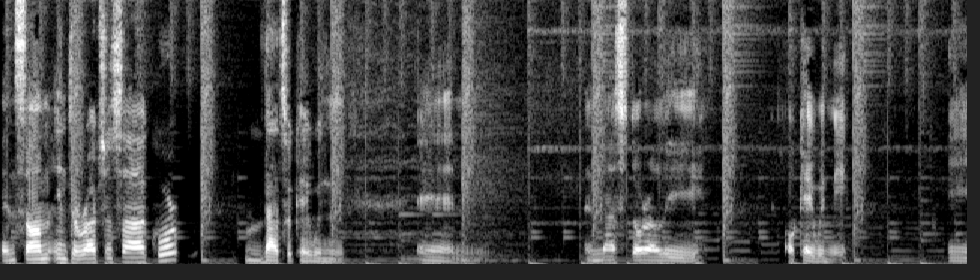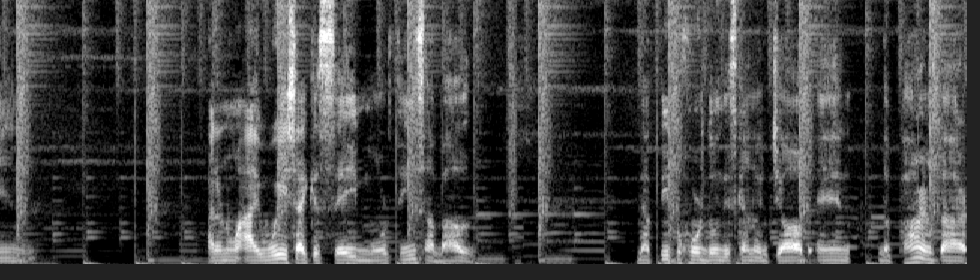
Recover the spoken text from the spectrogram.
and some interruptions occur that's okay with me. And and that's totally okay with me. And i don't know i wish i could say more things about the people who are doing this kind of job and the parents that are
